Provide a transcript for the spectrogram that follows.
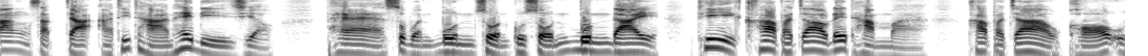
ตั้งสัจจะอธิษฐานให้ดีเชียว แผ่ส่วนบุญส่วนกุศลบุญใดที่ข้าพเจ้าได้ทำมา ข้าพเจ้าขออุ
